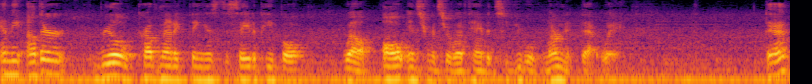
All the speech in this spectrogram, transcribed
And the other real problematic thing is to say to people, well, all instruments are left-handed, so you will learn it that way. That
